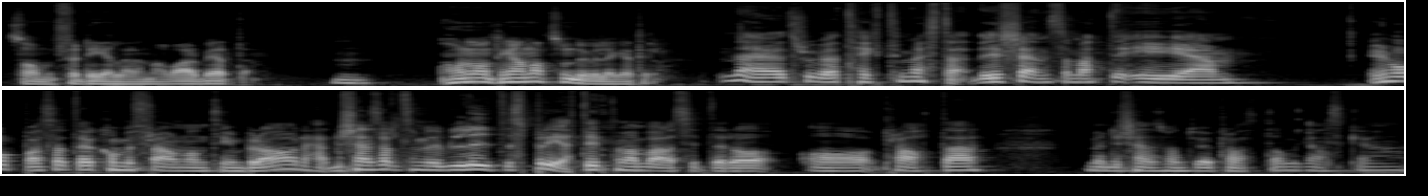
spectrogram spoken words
Som fördelaren av arbete. Har du någonting annat som du vill lägga till? Nej, jag tror vi har täckt det mesta. Det känns som att det är... Jag hoppas att det har kommit fram någonting bra av det här. Det känns alltid som att det blir lite spretigt när man bara sitter och, och pratar. Men det känns som att vi har pratat om ganska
